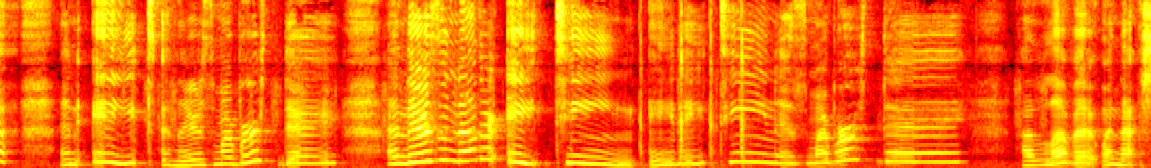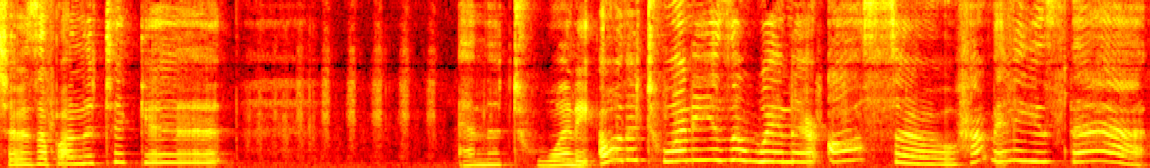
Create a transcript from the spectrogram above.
and 8, and there's my birthday. And there's another 18. 818 is my birthday. I love it when that shows up on the ticket. And the 20. Oh, the 20 is a winner also. How many is that?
